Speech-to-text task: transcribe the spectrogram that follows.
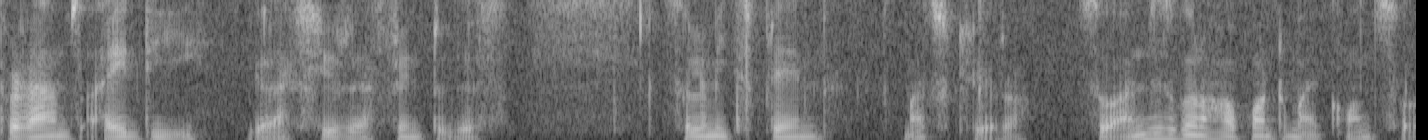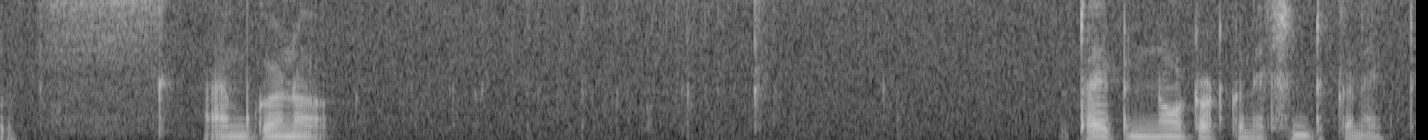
params id you're actually referring to this so let me explain much clearer. So I'm just going to hop onto my console. I'm going to type in note dot connection to connect.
